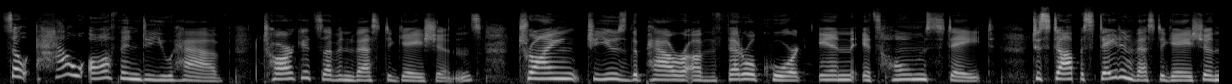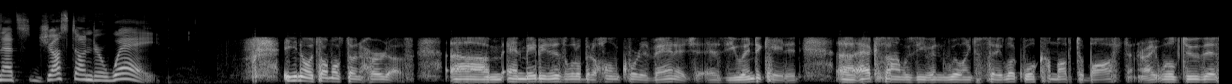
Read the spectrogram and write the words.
So, how often do you have targets of investigations trying to use the power of the federal court in its home state to stop a state investigation that's just underway? you know, it's almost unheard of. Um, and maybe it is a little bit of home court advantage, as you indicated. Uh, Exxon was even willing to say, look, we'll come up to Boston, right? We'll do this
